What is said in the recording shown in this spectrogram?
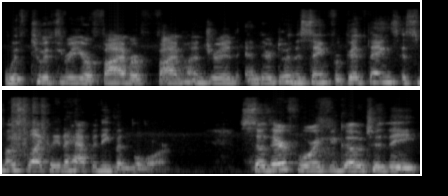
with two or three or five or 500, and they're doing the same for good things, it's most likely to happen even more. So, therefore, if you go to the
